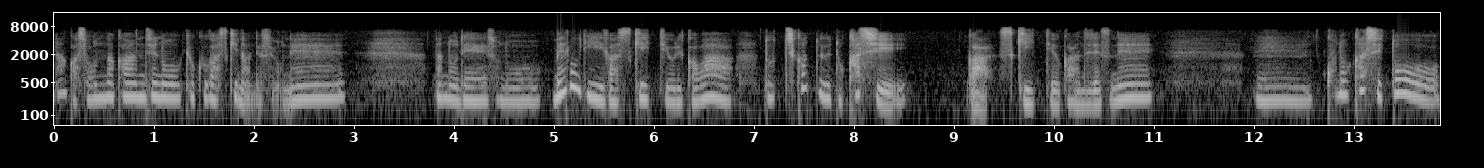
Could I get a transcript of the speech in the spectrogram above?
なんかそんな感じの曲が好きなんですよね。なのでそのメロディーが好きっていうよりかはどっちかというと歌詞が好きっていう感じですね。うんこの歌詞と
